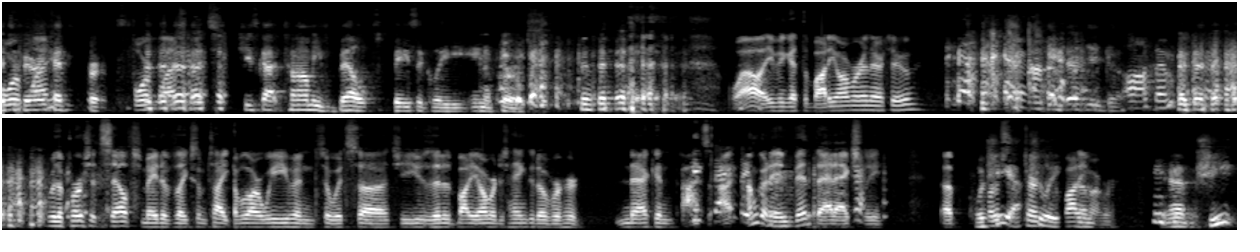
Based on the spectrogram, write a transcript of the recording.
Four a very flash- heavy purse. four flashlights. She's got Tommy's belt basically in a purse. Wow, even got the body armor in there too. there you go. awesome. Where the purse itself's made of like some tight Kevlar weave, and so it's uh she uses it as body armor, just hangs it over her neck, and I, Exactly. I, am going to invent that actually. A Well, purse she actually, into body um, armor. Uh, she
